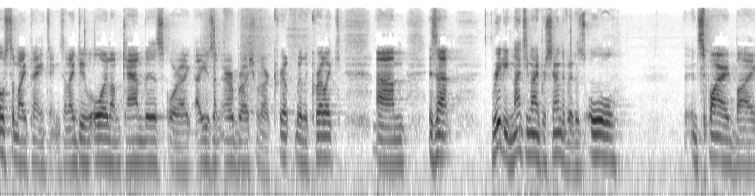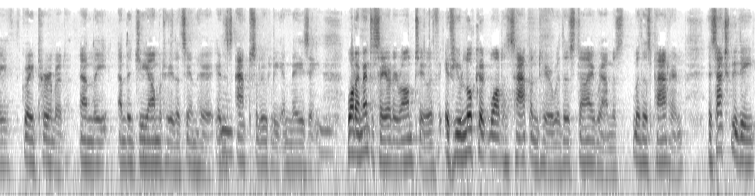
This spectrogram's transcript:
most of my paintings, and I do oil on canvas or I, I use an airbrush with, acryl- with acrylic, um, is that really 99% of it is all inspired by the Great Pyramid and the and the geometry that's in here. It is mm. absolutely amazing. What I meant to say earlier on too, if, if you look at what has happened here with this diagram, is- with this pattern, it's actually the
